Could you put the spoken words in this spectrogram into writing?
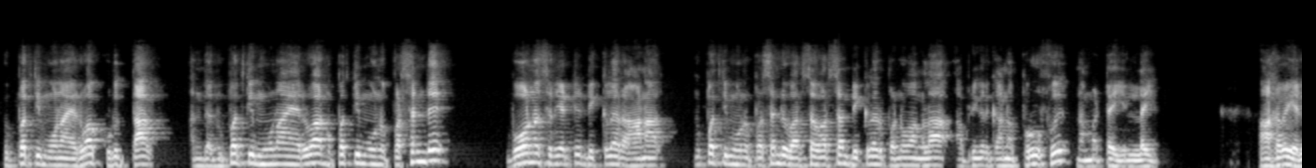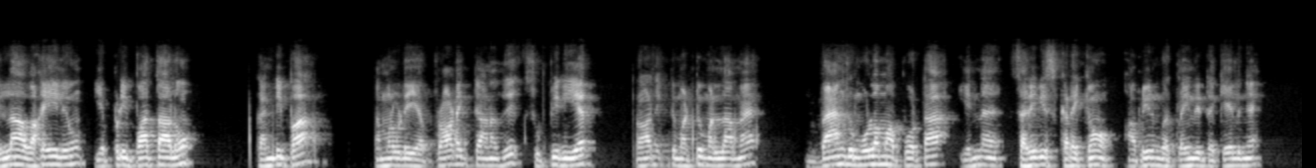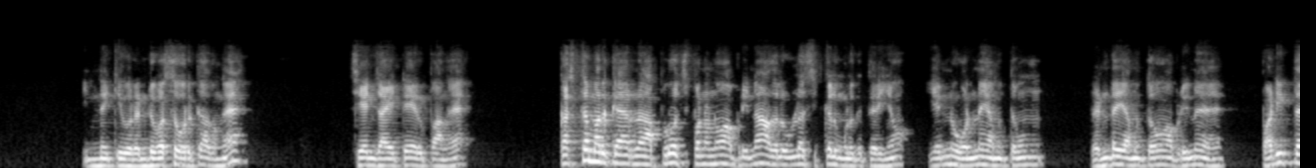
முப்பத்தி மூணாயிரம் ரூபாய் கொடுத்தால் அந்த முப்பத்தி மூணாயிரம் ரூபாய் முப்பத்தி மூணு பர்சன்ட் போனஸ் ரேட்டு டிக்ளேர் ஆனால் முப்பத்தி மூணு பர்சன்ட் வருஷ வருஷம் டிக்ளேர் பண்ணுவாங்களா அப்படிங்கிறதுக்கான ப்ரூஃப் நம்மகிட்ட இல்லை. ஆகவே எல்லா வகையிலும் எப்படி பார்த்தாலும் கண்டிப்பா நம்மளுடைய ப்ராடக்ட் ஆனது சுப்பீரியர் ப்ராடக்ட் மட்டுமல்லாம பேங்க் மூலமா போட்டா என்ன சர்வீஸ் கிடைக்கும் அப்படின்னு உங்க கிளைண்ட்ட கேளுங்க. இன்னைக்கு ஒரு ரெண்டு வருஷம் ஒருக்கு அவங்க சேஞ்ச் ஆகிட்டே இருப்பாங்க. கஸ்டமர் கேர் அப்ரோச் பண்ணணும் அப்படின்னா அதில் உள்ள சிக்கல் உங்களுக்கு தெரியும். என்ன ஒன்றை அமுத்தவும் ரெண்டை அமுத்தவும் அப்படின்னு படித்த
